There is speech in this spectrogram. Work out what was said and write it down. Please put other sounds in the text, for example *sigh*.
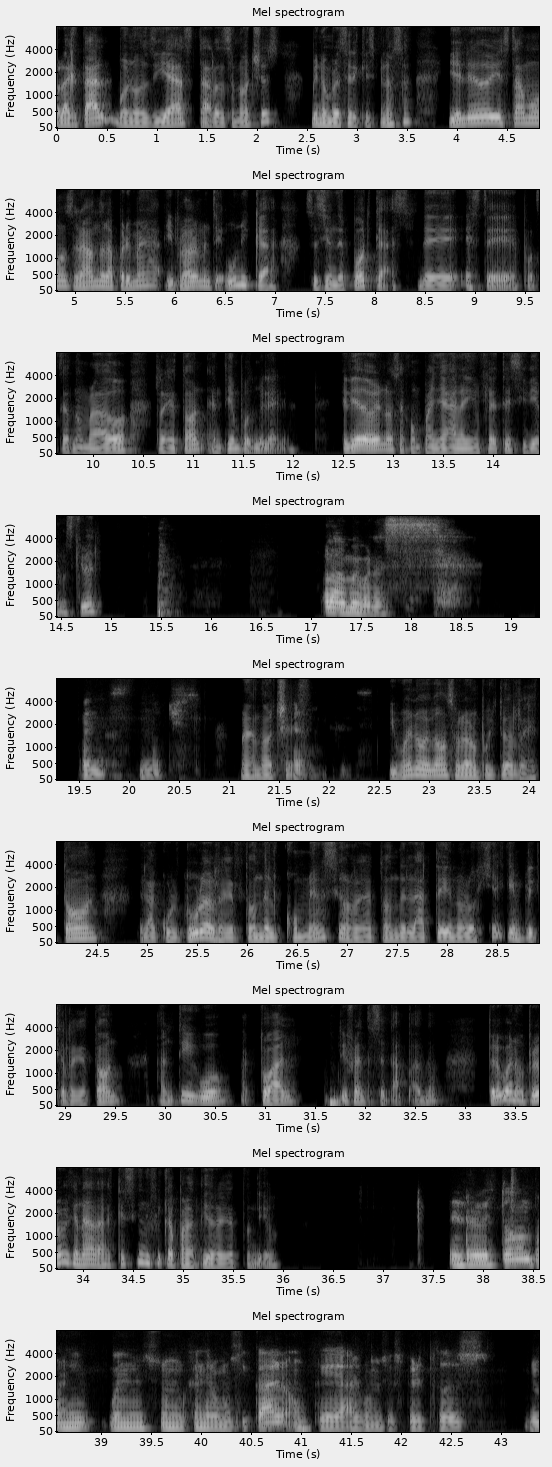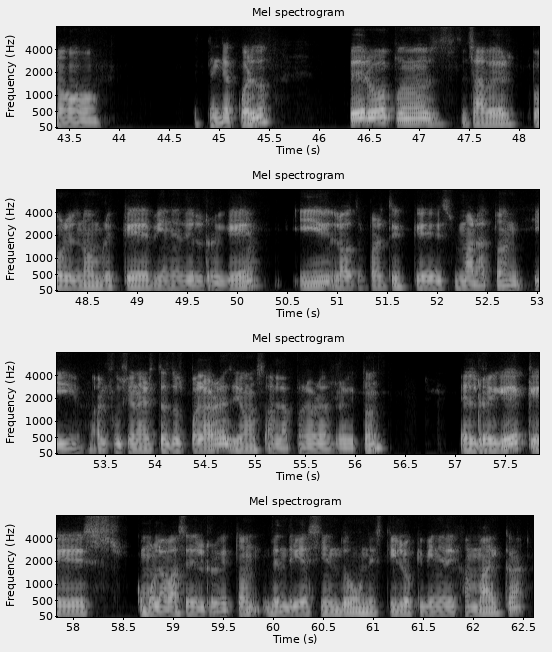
Hola, ¿qué tal? Buenos días, tardes o noches. Mi nombre es Eric Espinosa y el día de hoy estamos grabando la primera y probablemente única sesión de podcast de este podcast nombrado Reggaetón en tiempos milenios. El día de hoy nos acompaña Alain Fletes y Diego Esquivel. Hola, muy buenas. Buenas noches. Buenas noches. Y bueno, hoy vamos a hablar un poquito del reggaetón, de la cultura del reggaetón, del comercio del reggaetón, de la tecnología que implica el reggaetón, antiguo, actual, diferentes etapas, ¿no? Pero bueno, primero que nada, ¿qué significa para ti el reggaetón, Diego? El reggaetón para mí bueno, es un género musical, aunque algunos expertos no estén de acuerdo, pero podemos saber por el nombre que viene del reggae y la otra parte que es maratón. Y al fusionar estas dos palabras, llegamos a la palabra reggaetón. El reggae, que es como la base del reggaetón, vendría siendo un estilo que viene de Jamaica,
